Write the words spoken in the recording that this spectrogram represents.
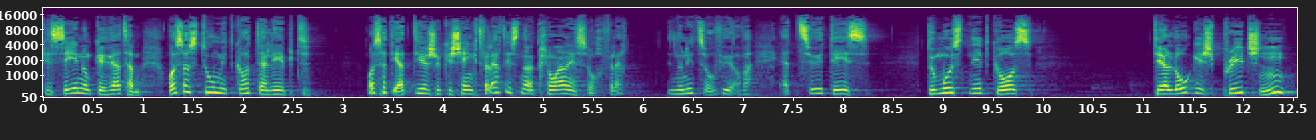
gesehen und gehört haben. Was hast du mit Gott erlebt? Was hat er dir schon geschenkt? Vielleicht ist es noch eine kleine Sache, vielleicht ist noch nicht so viel, aber erzähl das. Du musst nicht groß theologisch preachen.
